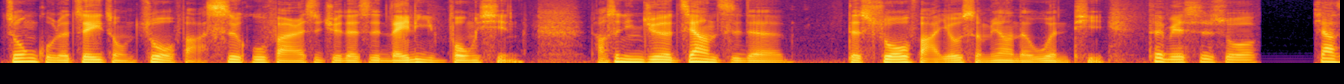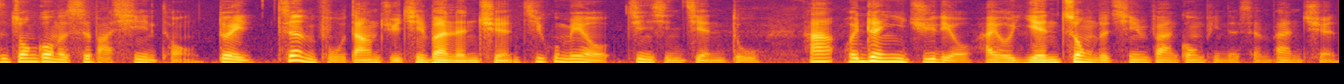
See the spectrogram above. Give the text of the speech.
中国的这一种做法，似乎反而是觉得是雷厉风行。老师，您觉得这样子的的说法有什么样的问题？特别是说，像是中共的司法系统对政府当局侵犯人权几乎没有进行监督，他会任意拘留，还有严重的侵犯公平的审判权。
